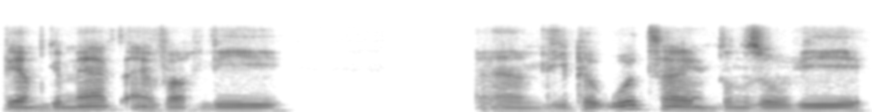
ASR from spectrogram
Wir haben gemerkt einfach, wie, äh, wie beurteilend und so, wie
